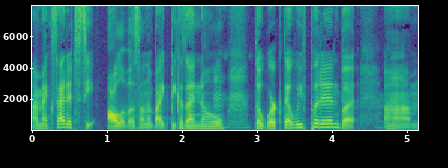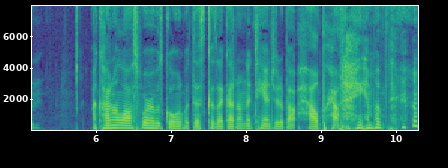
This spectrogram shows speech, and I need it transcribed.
I'm excited to see all of us on the bike because i know Mhm. the work that we've put in but um i kind of lost where i was going with this because i got on a tangent about how proud i am of them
